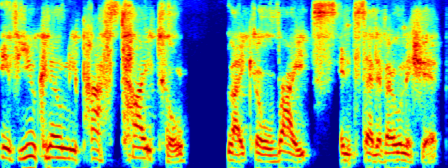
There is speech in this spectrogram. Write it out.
if you can only pass title, like or rights instead of ownership,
